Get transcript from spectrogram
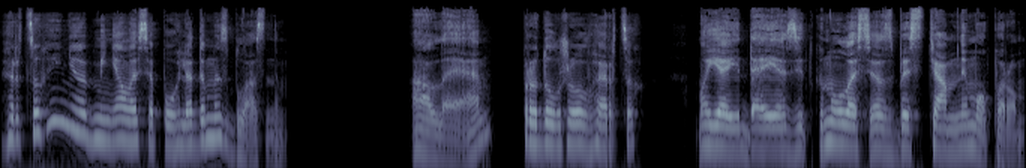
Герцогиня обмінялася поглядами з блазнем. Але, продовжував герцог, моя ідея зіткнулася з безтямним опором.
